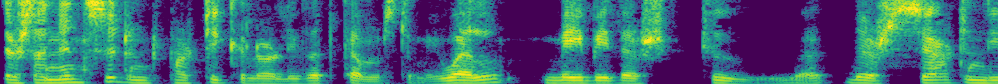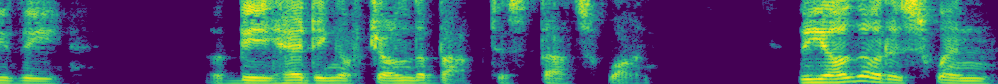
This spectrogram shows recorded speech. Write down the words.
there's an incident particularly that comes to me. Well, maybe there's two. Uh, there's certainly the beheading of John the Baptist, that's one. The other is when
